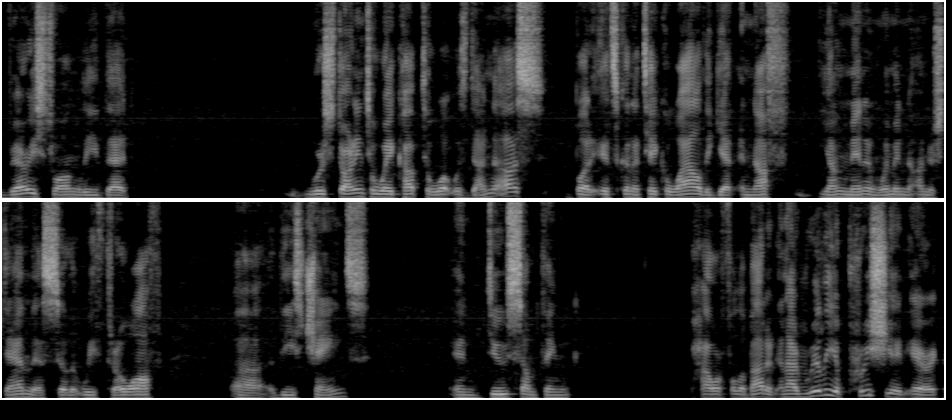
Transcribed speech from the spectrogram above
very strongly that we're starting to wake up to what was done to us, but it's going to take a while to get enough young men and women to understand this so that we throw off uh, these chains and do something powerful about it. And I really appreciate, Erik,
